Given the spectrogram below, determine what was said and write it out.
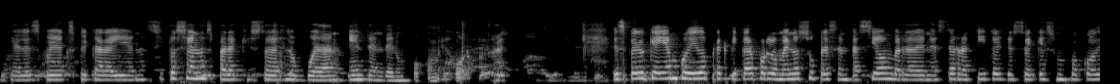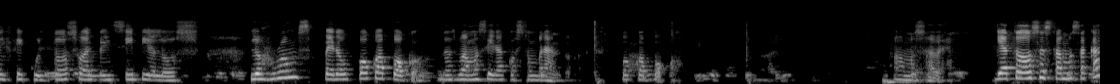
y ya les voy a explicar ahí en las situaciones para que ustedes lo puedan entender un poco mejor. Espero que hayan podido practicar por lo menos su presentación, ¿verdad? En este ratito yo sé que es un poco dificultoso al principio los, los rooms, pero poco a poco nos vamos a ir acostumbrando, poco a poco. Vamos a ver. ¿Ya todos estamos acá?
